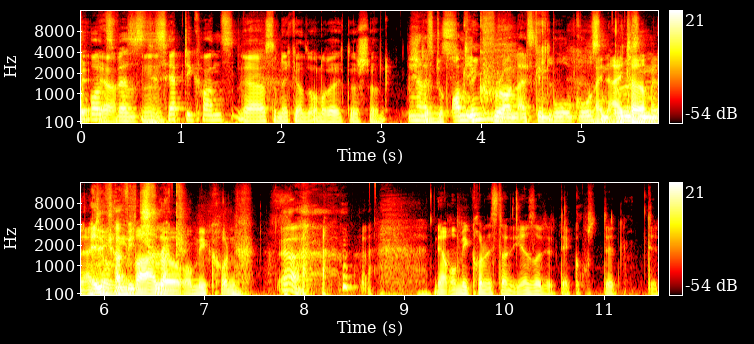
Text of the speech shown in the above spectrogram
Autobots ja. versus Mhm. Decepticons. Ja, hast du nicht ganz unrecht, das stimmt. Dann hast du Omicron als den großen Mein alter, mein bösen alter Rivale LKW-Truck. Omikron. Ja. Ja, Omikron ist dann eher so der, der, der, der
